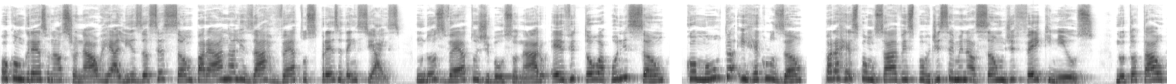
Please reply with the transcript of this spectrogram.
o Congresso Nacional realiza sessão para analisar vetos presidenciais. Um dos vetos de Bolsonaro evitou a punição com multa e reclusão para responsáveis por disseminação de fake news. No total,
